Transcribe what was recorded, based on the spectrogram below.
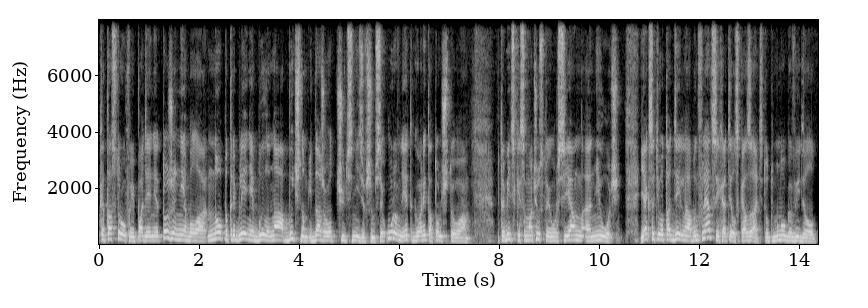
Катастрофы и падения тоже не было, но потребление было на обычном и даже вот чуть снизившемся уровне. Это говорит о том, что потребительское самочувствие у россиян э, не очень. Я, кстати, вот отдельно об инфляции хотел сказать. Тут много видел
